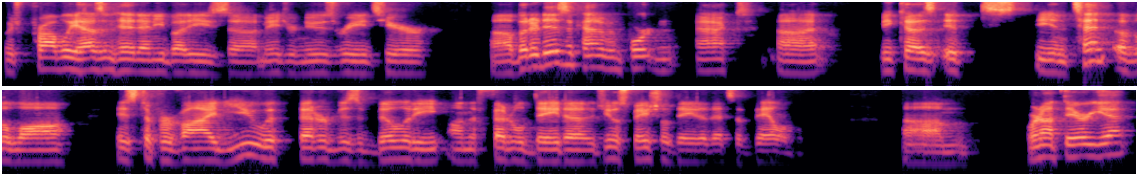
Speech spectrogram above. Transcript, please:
which probably hasn't hit anybody's uh, major news reads here. Uh, but it is a kind of important act uh, because it's the intent of the law is to provide you with better visibility on the federal data, geospatial data that's available. Um, we're not there yet,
